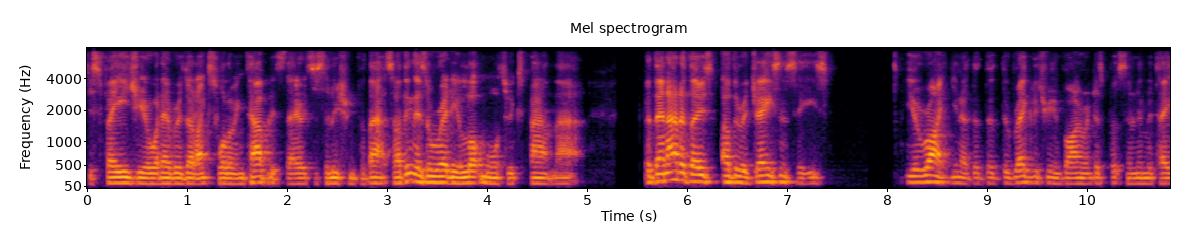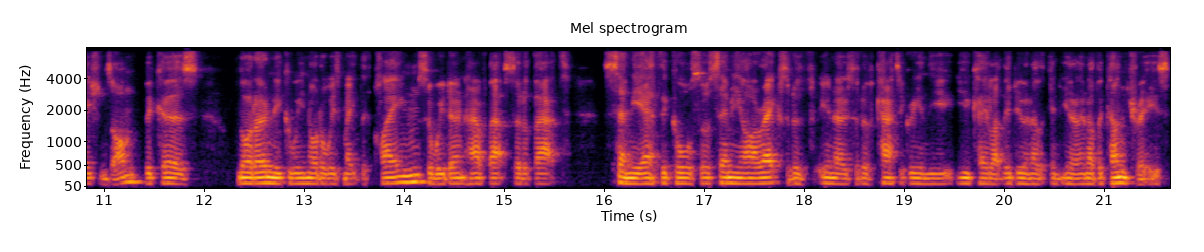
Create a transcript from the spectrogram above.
dysphagia or whatever they like swallowing tablets there it's a solution for that so i think there's already a lot more to expand that but then out of those other adjacencies you're right you know the, the, the regulatory environment does put some limitations on because not only can we not always make the claims so we don't have that sort of that semi-ethical sort of semi-RX sort of you know sort of category in the UK like they do in, other, in, you know in other countries.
